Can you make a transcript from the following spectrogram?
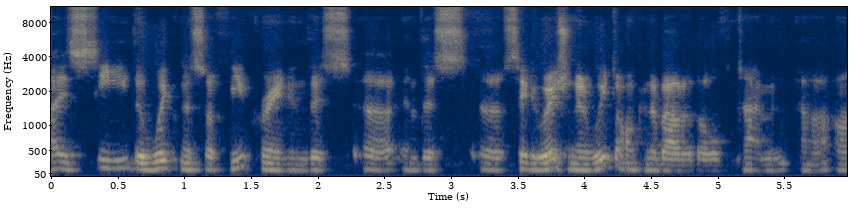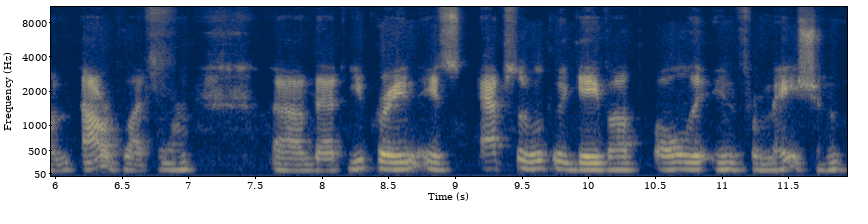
I see the weakness of Ukraine in this uh, in this uh, situation, and we're talking about it all the time uh, on our platform. Uh, that Ukraine is absolutely gave up all the information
